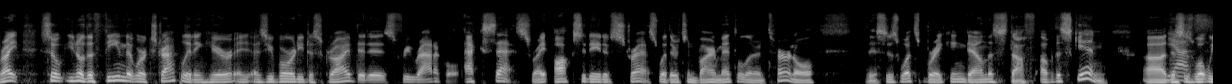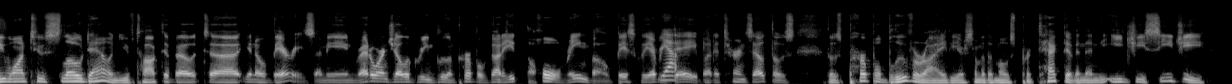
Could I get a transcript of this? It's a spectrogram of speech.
Right. So, you know, the theme that we're extrapolating here, as you've already described it, is free radical excess, right? Oxidative stress, whether it's environmental or internal. This is what's breaking down the stuff of the skin. Uh, this yes. is what we want to slow down. You've talked about, uh, you know, berries. I mean, red, orange, yellow, green, blue, and purple. We Got to eat the whole rainbow basically every day. But it turns out those those purple blue variety are some of the most protective. And then the EGCG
